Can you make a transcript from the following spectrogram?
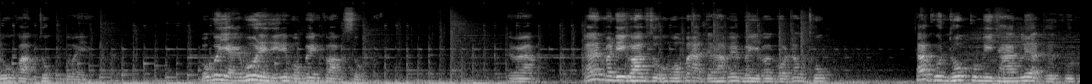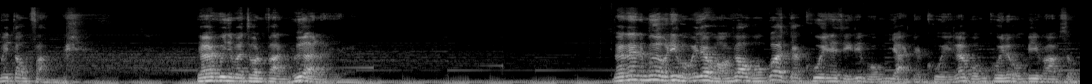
รู้ความทุกข์ของตัวเองผมก็อยากจะพูดในสิ่งที่ผมเป็นความสุขใช่ไหมครับงนั้นบางทีความสุขของผมมันอาจจะทำให้มีบางคนต้องทุกข์ถ้าคุณทุกข์คุณมีทางเลือกคือคุณไม่ต้องฟังใช่ไหมคุณจะมาทนฟังเพื่ออะไร ดังนั้นเมื่อวันนี้ผมเป็นเจ้าของช่องผมก็จะคุยในสิ่งที่ผมอยากจะคุย แล้วผมคุยแล้วผมมีความสุข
